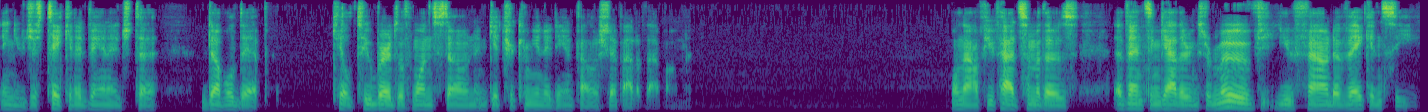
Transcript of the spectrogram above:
and you've just taken advantage to double dip, kill two birds with one stone, and get your community and fellowship out of that moment. Well, now, if you've had some of those events and gatherings removed, you've found a vacancy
